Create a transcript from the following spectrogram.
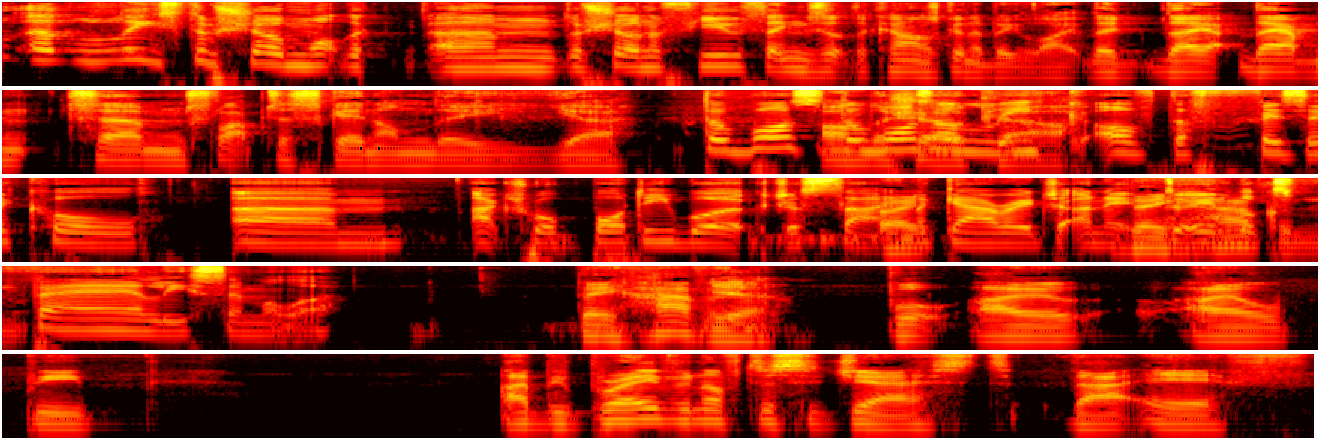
at, at least they've shown what the um, they've shown a few things that the car's going to be like. They they they haven't um, slapped a skin on the. Uh, there was there the was a show leak car. of the physical um, actual bodywork just sat in the garage, and it They it looks haven't. fairly similar. They haven't, Yeah. but I I'll be I'd be brave enough to suggest that if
